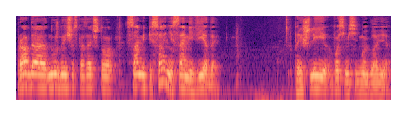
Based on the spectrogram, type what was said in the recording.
Правда, нужно еще сказать, что сами Писания, сами Веды пришли в 87 главе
